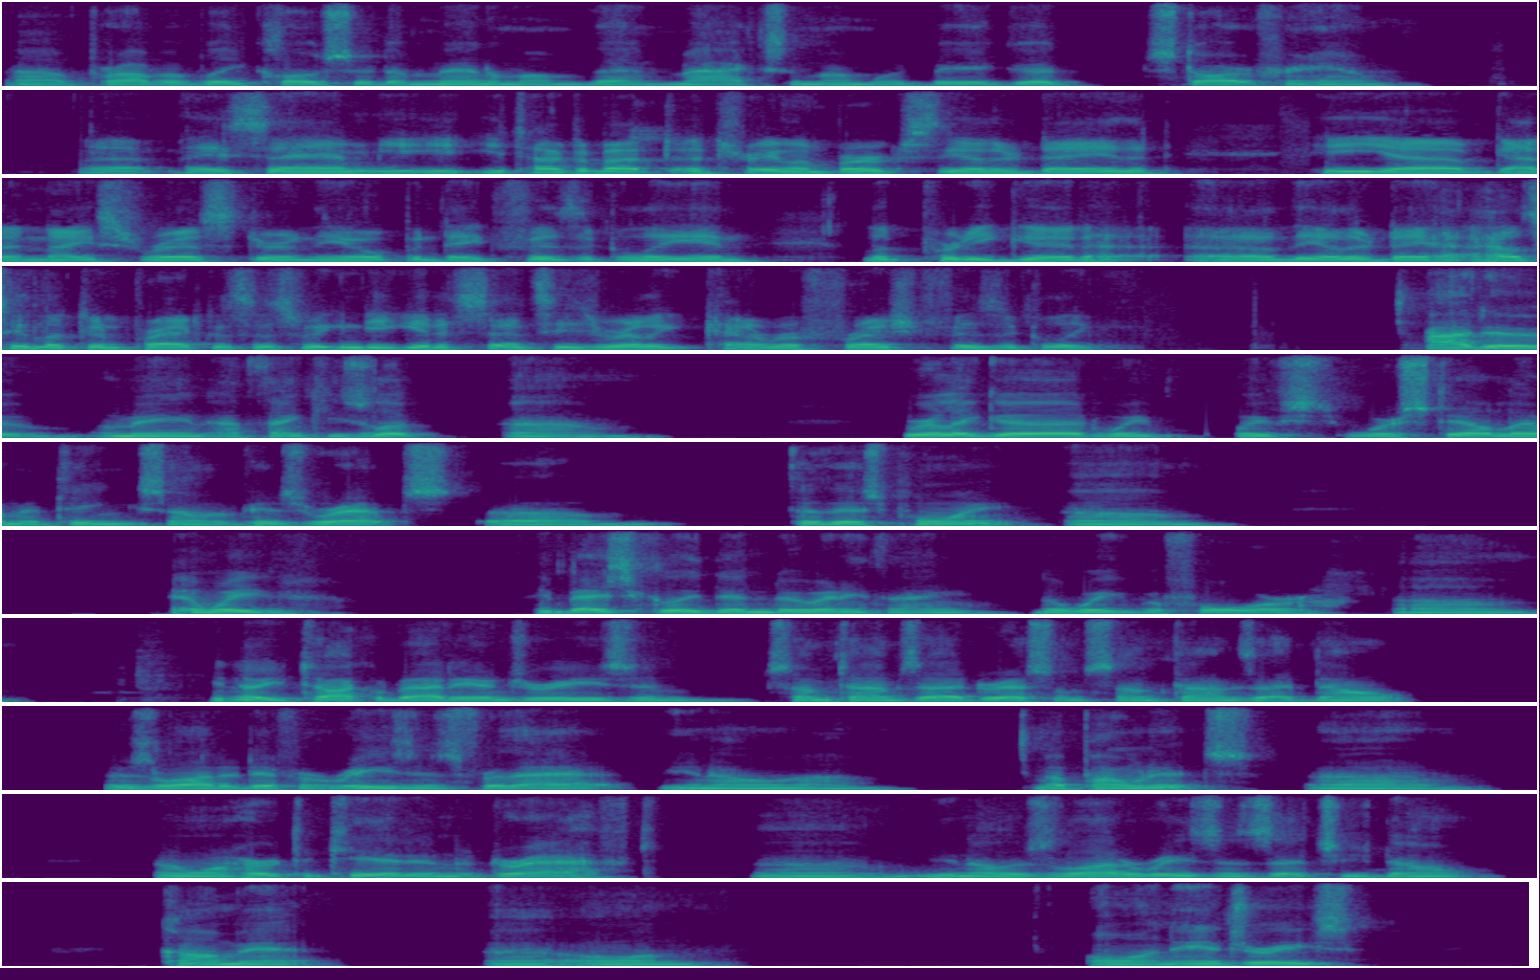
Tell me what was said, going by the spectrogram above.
uh, probably closer to minimum than maximum, would be a good start for him. Uh, hey Sam, you, you talked about uh, Treylon Burks the other day that he uh, got a nice rest during the open date physically and looked pretty good uh, the other day. How's he looked in practice this week? And do you get a sense he's really kind of refreshed physically? I do. I mean, I think he's looked um, really good. We we've we're still limiting some of his reps um, to this point, um, and we he basically didn't do anything the week before. Um, you know, you talk about injuries, and sometimes I address them, sometimes I don't. There's a lot of different reasons for that. You know, um, opponents. Um, I don't want to hurt the kid in the draft. Uh, you know, there's a lot of reasons that you don't comment uh, on on injuries.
